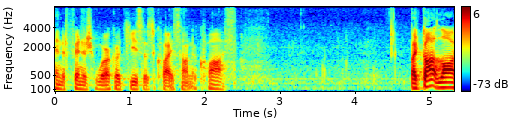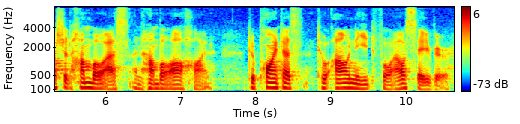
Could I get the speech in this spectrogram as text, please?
in the finished work of Jesus Christ on the cross. But God's law should humble us and humble our heart to point us to our need for our Savior.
